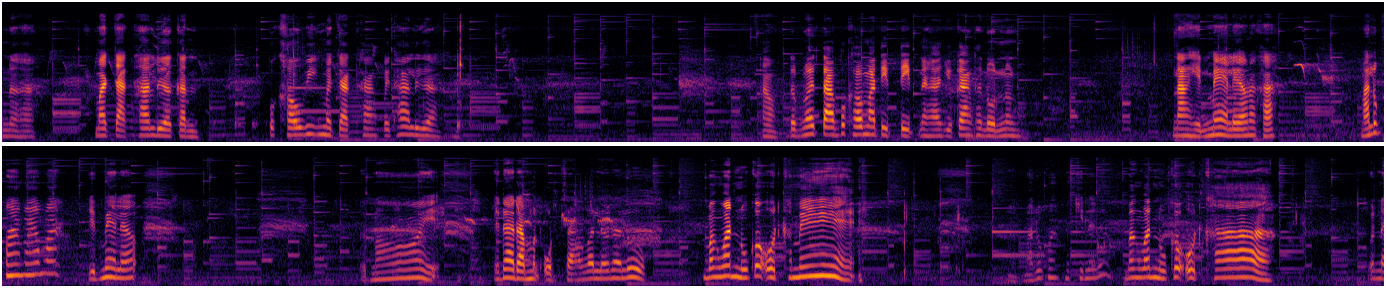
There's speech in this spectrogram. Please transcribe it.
นนะคะ มาจากท่าเรือกัน พวกเขาวิ่งมาจากทางไปท่าเรือเอาดำน้อยตามพวกเขามาติดๆนะคะ อยู่กลางถนนนนนางเห็นแม่แล้วนะคะ มาลูกมามามาเห็นแม่แล้วดำน้อยไอ้ด้าดำมันอดสามวันแล้วนะลูก บางวันหนูก็อดค่ะแม่ ลูกมามากินเลยลูกบางวันหนูก็อดค่ะ วันไหน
